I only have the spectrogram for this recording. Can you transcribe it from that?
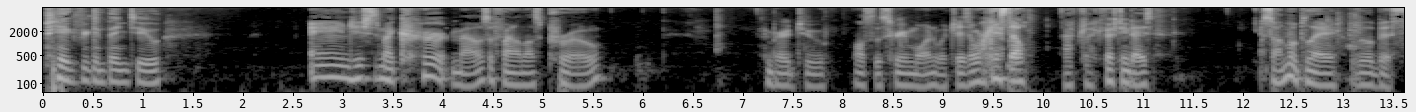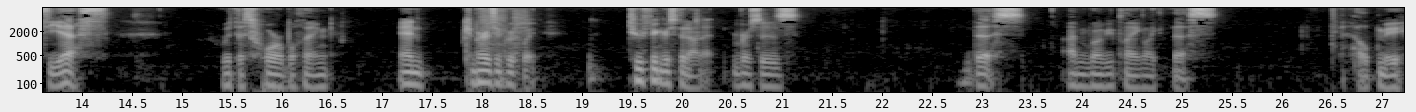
big freaking thing too. And this is my current mouse, a Finalmouse Pro, compared to also the Scream one, which isn't working still after like 15 days. So I'm gonna play a little bit of CS with this horrible thing. And comparison quickly. Two fingers fit on it versus this. I'm going to be playing like this. Help me.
